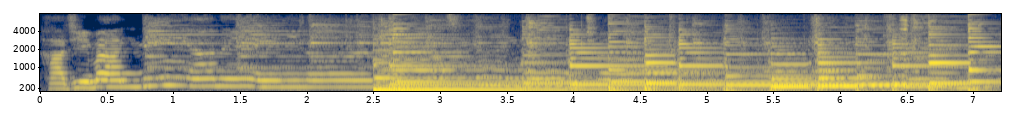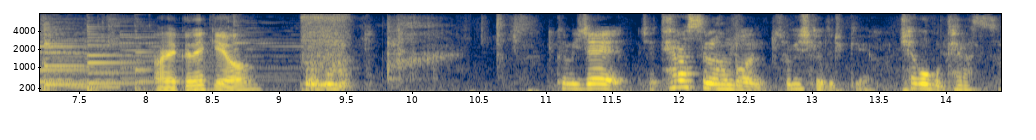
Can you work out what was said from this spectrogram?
하지만 미안해 널 가슴이 아, 네, 끊을게요. 그럼 이제 제 테라스를 한번 소개시켜 드릴게요. 최고급 테라스.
